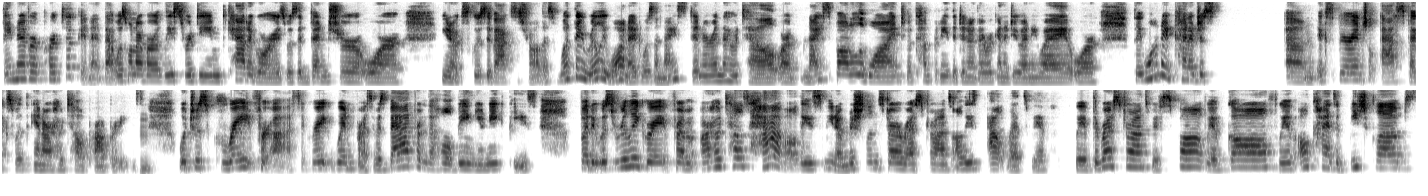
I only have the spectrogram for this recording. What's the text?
They never partook in it. That was one of our least redeemed categories was adventure or, you know, exclusive access to all this. What they really wanted was a nice dinner in the hotel or a nice bottle of wine to accompany the dinner they were going to do anyway, or they wanted kind of just um, experiential aspects within our hotel properties, Hmm. which was great for us, a great win for us. It was bad from the whole being unique piece, but it was really great from our hotels have all these, you know, Michelin star restaurants, all these outlets. We have we have the restaurants, we have spa, we have golf, we have all kinds of beach clubs,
